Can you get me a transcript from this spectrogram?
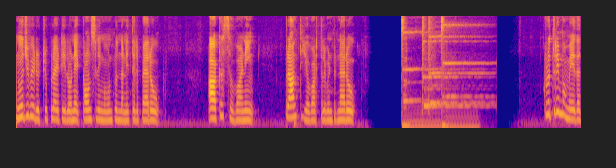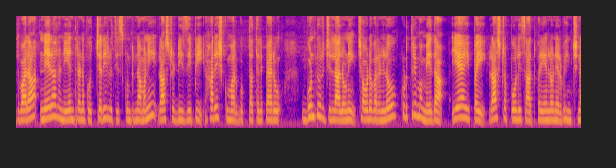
నూజివీడు ట్రిపుల్ ఐటీలోనే కౌన్సిలింగ్ ఉంటుందని తెలిపారు. ఆకాశవాణి ప్రాంతీయ వార్తలు వింటున్నారు. కృత్రిమ మేధ ద్వారా నేరాల నియంత్రణకు చర్యలు తీసుకుంటున్నామని రాష్ట డీజీపీ హరీష్ కుమార్ గుప్తా తెలిపారు. గుంటూరు జిల్లాలోని చౌడవరంలో కృత్రిమ మేధ ఏఐపై రాష్ట పోలీస్ ఆధ్వర్యంలో నిర్వహించిన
